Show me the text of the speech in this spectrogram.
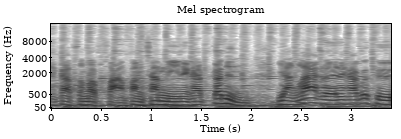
นะครับสำหรับ 3 ฟังก์ชันนี้นะครับ ก็ 1 อย่างแรกเลยนะครับก็คือ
